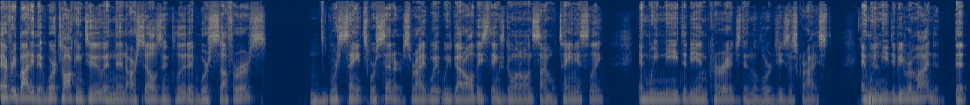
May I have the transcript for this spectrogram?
everybody that we're talking to and then ourselves included we're sufferers. Mm-hmm. we're saints we're sinners right? We, we've got all these things going on simultaneously and we need to be encouraged in the lord jesus christ. And we need to be reminded that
